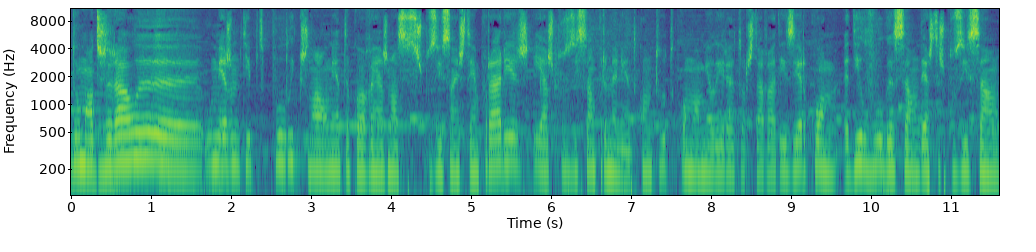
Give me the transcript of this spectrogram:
De um modo geral, eh, o mesmo tipo de públicos normalmente ocorrem às nossas exposições temporárias e à exposição permanente. Contudo, como o meu diretor estava a dizer, como a divulgação desta exposição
